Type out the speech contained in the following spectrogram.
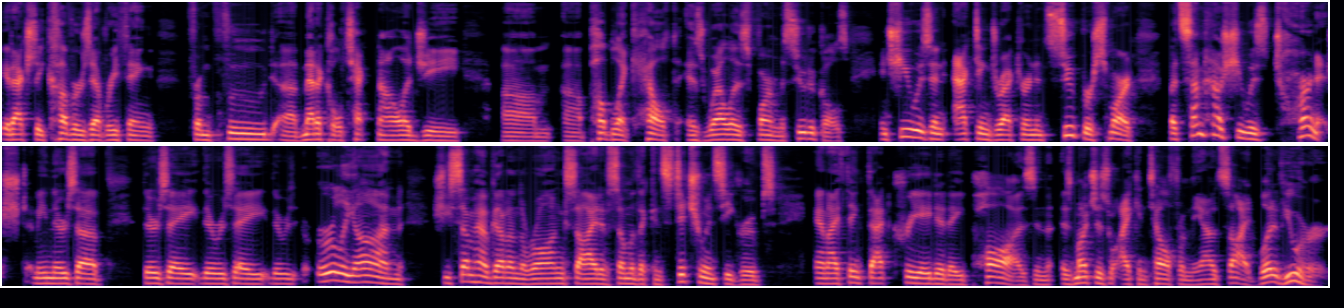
It actually covers everything from food, uh, medical technology, um, uh, public health, as well as pharmaceuticals. And she was an acting director and it's super smart, but somehow she was tarnished. I mean, there's a there's a there was a there was early on she somehow got on the wrong side of some of the constituency groups and i think that created a pause in as much as i can tell from the outside. What have you heard?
